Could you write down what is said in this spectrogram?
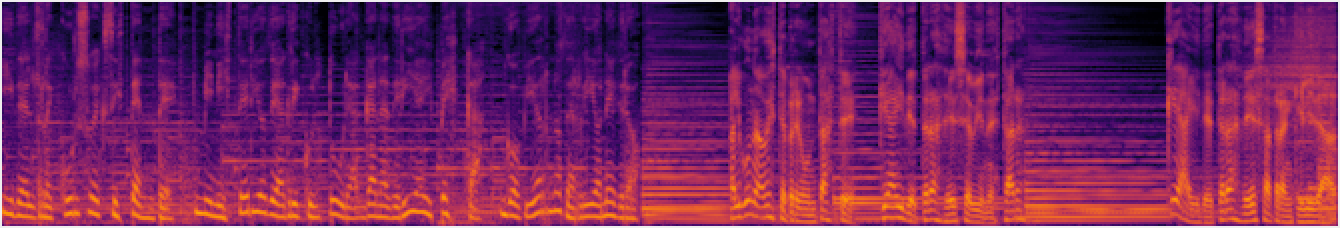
y del recurso existente. Ministerio de Agricultura, Ganadería y Pesca, Gobierno de Río Negro. ¿Alguna vez te preguntaste qué hay detrás de ese bienestar? ¿Qué hay detrás de esa tranquilidad?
